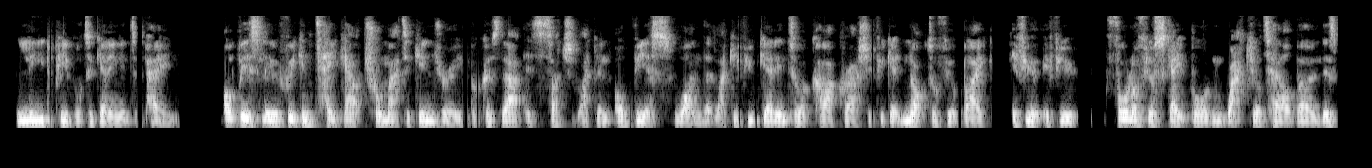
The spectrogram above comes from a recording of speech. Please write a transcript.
lead people to getting into pain. Obviously if we can take out traumatic injury because that is such like an obvious one that like if you get into a car crash if you get knocked off your bike if you if you fall off your skateboard and whack your tailbone there's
